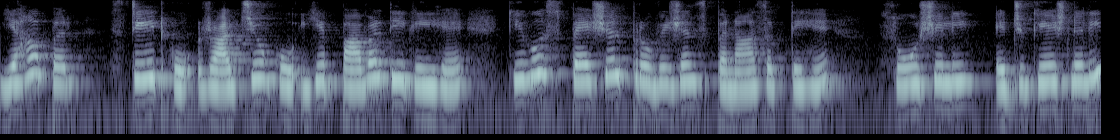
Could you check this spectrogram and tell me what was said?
यहाँ पर स्टेट को, राज्यों को ये पावर दी गई है कि वो स्पेशल प्रोविजंस बना सकते हैं सोशली एजुकेशनली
